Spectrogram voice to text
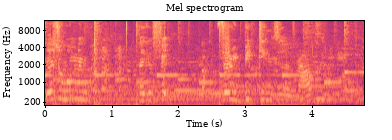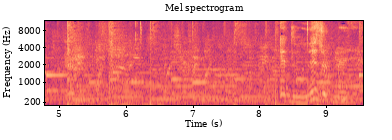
There's a woman like a fit, very big things in her mouth, and the lizard man.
